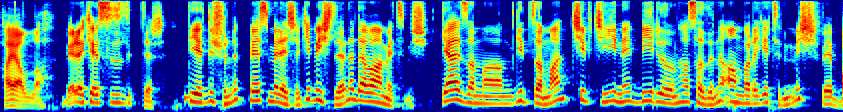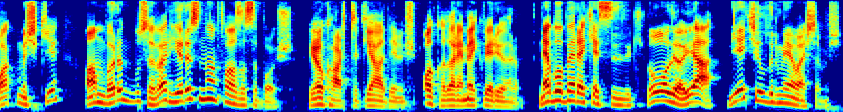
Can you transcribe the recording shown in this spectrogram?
Hay Allah bereketsizliktir diye düşünüp besmele çekip işlerine devam etmiş. Gel zaman git zaman çiftçi yine bir yılın hasadını ambara getirmiş ve bakmış ki ambarın bu sefer yarısından fazlası boş. Yok artık ya demiş o kadar emek veriyorum. Ne bu bereketsizlik ne oluyor ya diye çıldırmaya başlamış.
